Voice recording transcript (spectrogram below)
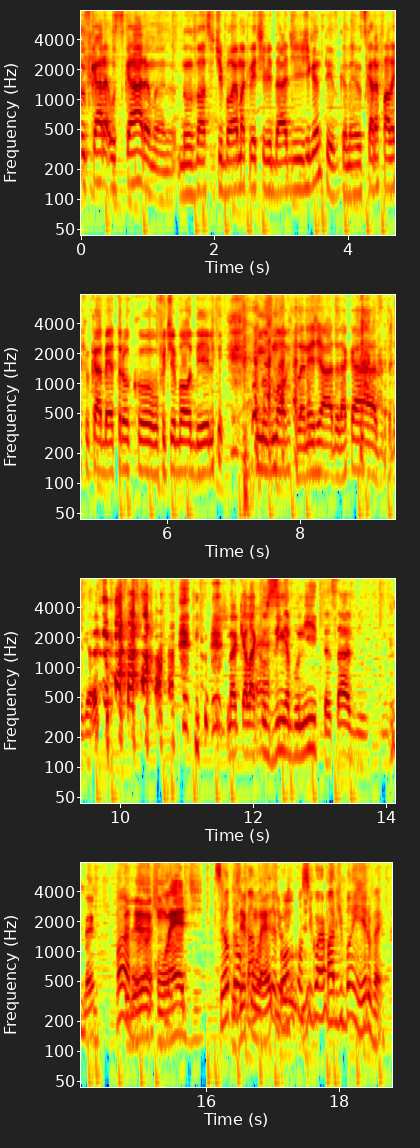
Os caras, os cara, mano, no nosso futebol é uma criatividade gigantesca, né? Os caras falam que o Cabé trocou o futebol dele nos móveis planejados da casa, tá ligado? Naquela cozinha bonita, sabe? Né? Mano, é com LED. se eu trocar com meu LED, futebol, eu não consigo um armário de banheiro, velho.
